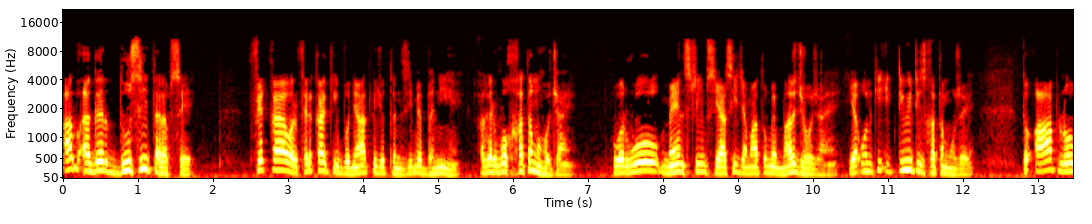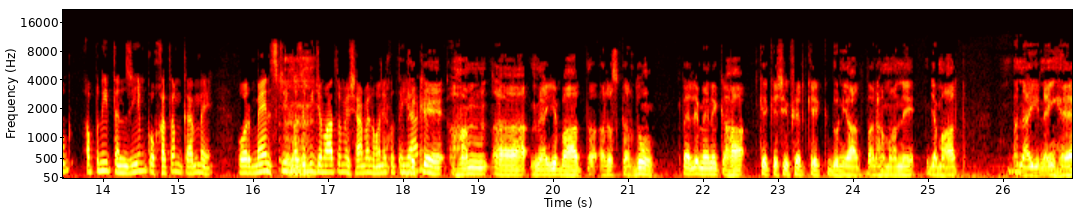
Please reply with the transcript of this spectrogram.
अब अगर दूसरी तरफ़ से फ़िका और फ़िरका की बुनियाद पर जो तंजीमें बनी हैं अगर वो ख़त्म हो जाएँ और वो मेन स्ट्रीम सियासी जमातों में मर्ज हो जाएँ या उनकी एक्टिविटीज़ ख़त्म हो जाए तो आप लोग अपनी तंजीम को ख़त्म करने और मेन स्ट्रीम मजहबी जमातों में शामिल होने को तैयार देखें हम आ, मैं ये बात अर्ज़ कर दूँ पहले मैंने कहा कि किसी फ़िरके की बुनियाद पर हमने जमात बनाई नहीं है।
